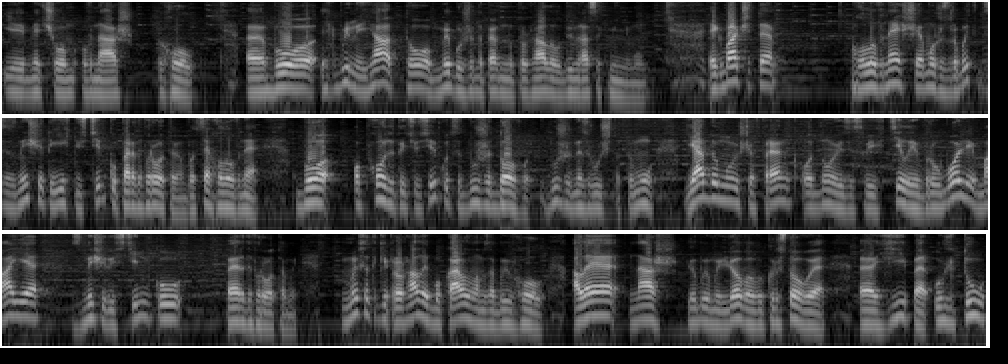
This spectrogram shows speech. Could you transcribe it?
м'ячом в наш гол. Е, бо якби не я, то ми б уже, напевно, програли один раз як мінімум. Як бачите, головне, що я можу зробити, це знищити їхню стінку перед воротами, бо це головне. Бо обходити цю стінку це дуже довго і дуже незручно. Тому я думаю, що Френк одною зі своїх цілей в броуболі має знищити стінку перед воротами. Ми все-таки програли, бо Карл нам забив гол. Але наш любимий Льова використовує е, гіпер, ульту,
